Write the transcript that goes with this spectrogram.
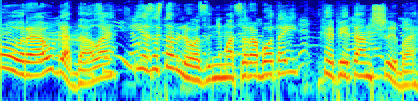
Ура, угадала. Я заставлю вас заниматься работой. Капитан Шиба.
